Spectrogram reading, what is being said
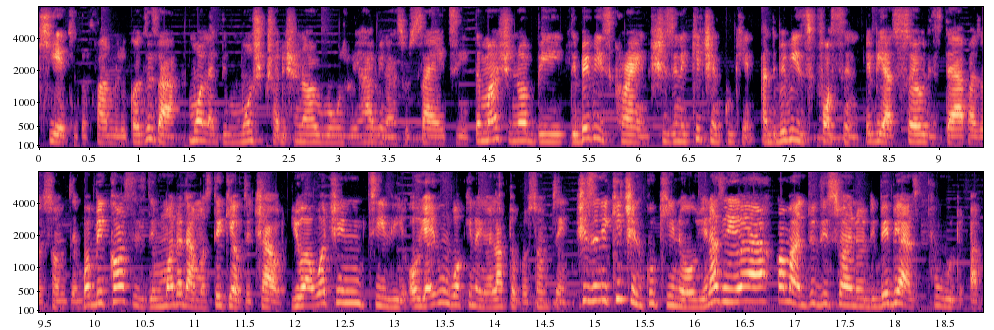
care to the family, because these are more like the most traditional roles we have in our society. The man should not be the baby is crying, she's in the kitchen cooking, and the baby is fussing, maybe has soiled his diapers or something. But because it's the mother that must take care of the child, you are watching TV or you're even working on your laptop or something. She's in the kitchen cooking, oh, you know, say, yeah, come and do this one, oh, the baby has pulled up.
